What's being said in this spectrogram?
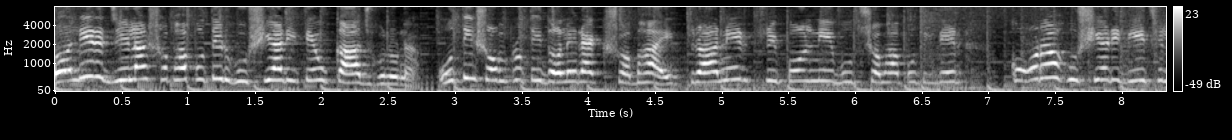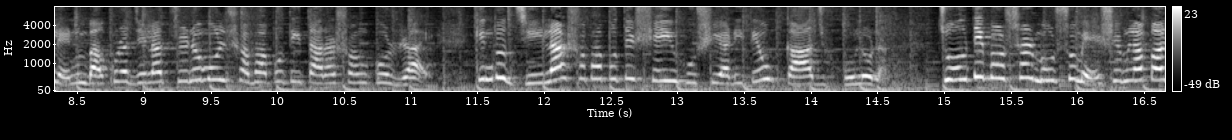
দলের জেলা সভাপতির হুঁশিয়ারিতেও কাজ হলো না। অতি সম্প্রতি দলের এক সভায় ত্রাণের ত্রিপল নিয়ে বুথ সভাপতিদের কড়া হুঁশিয়ারি দিয়েছিলেন বাঁকুড়া জেলা তৃণমূল সভাপতি তারাশঙ্কর রায়। কিন্তু জেলা সভাপতির সেই হুঁশিয়ারিতেও কাজ হলো না। চলতি বর্ষার মৌসুমে শিমলাপাল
